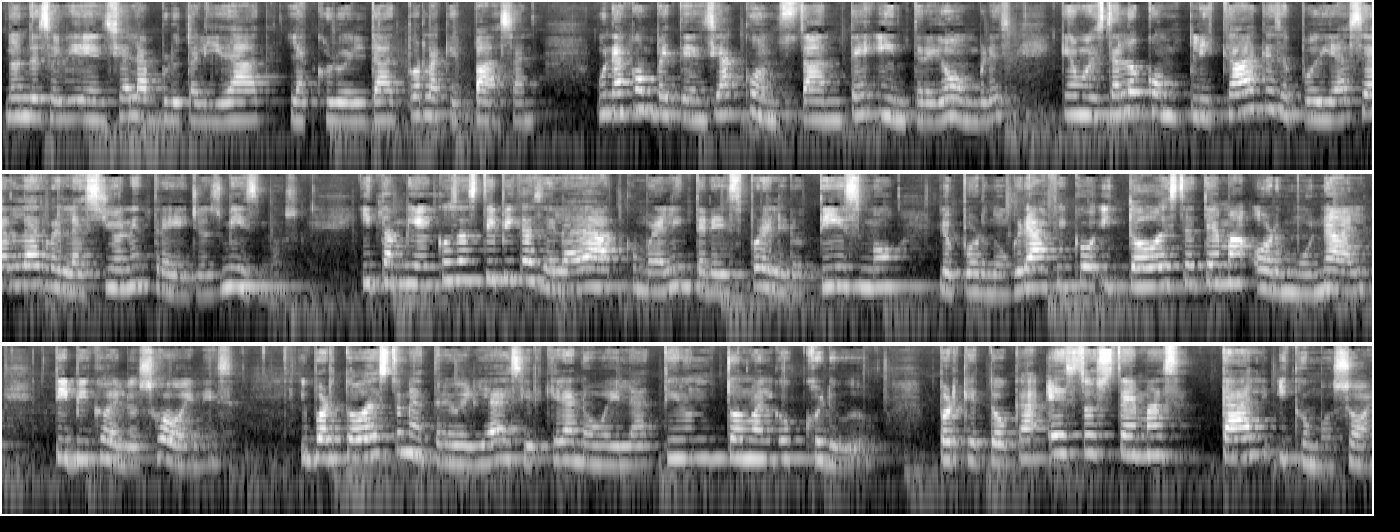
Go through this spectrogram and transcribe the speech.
donde se evidencia la brutalidad, la crueldad por la que pasan, una competencia constante entre hombres que muestra lo complicada que se podía hacer la relación entre ellos mismos y también cosas típicas de la edad como era el interés por el erotismo, lo pornográfico y todo este tema hormonal típico de los jóvenes. Y por todo esto me atrevería a decir que la novela tiene un tono algo crudo, porque toca estos temas tal y como son,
